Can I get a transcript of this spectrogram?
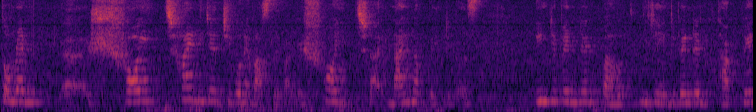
তোমরা আহ, স্ব ইচ্ছায় নিজের জীবনে বাঁচতে পারবে স্ব ইচ্ছায় নাইন অফ পেন্টিকলস ইন্ডিপেন্ডেন্ট বা নিজে ইন্ডিপেন্ডেন্ট থাকবে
